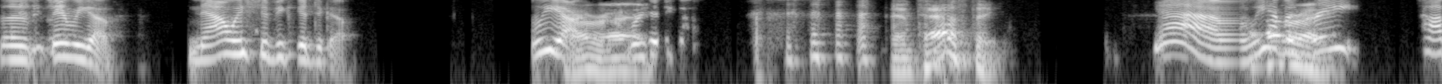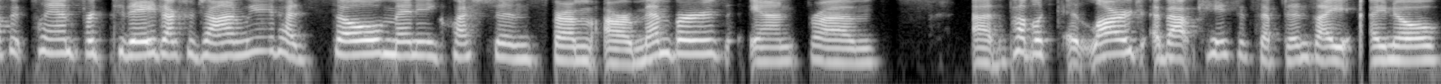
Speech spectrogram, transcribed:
So there we go. Now we should be good to go. We are. All right. We're good to go. Fantastic. Yeah, we have All a right. great topic planned for today, Dr. John. We've had so many questions from our members and from uh, the public at large about case acceptance. I, I know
